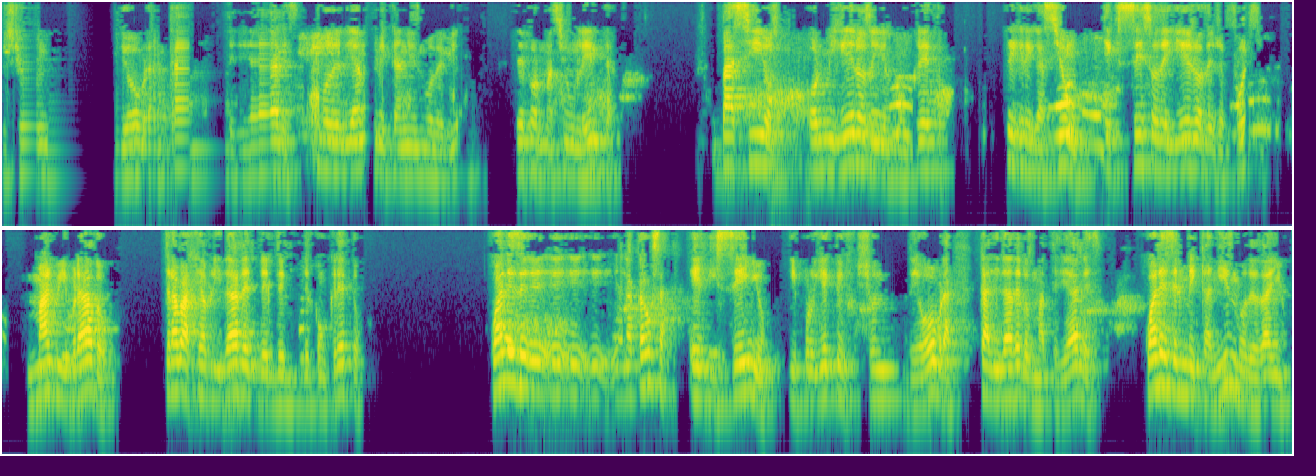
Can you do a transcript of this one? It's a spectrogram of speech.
ejecución de obra, materiales, modelando mecanismo de, de formación lenta, vacíos, hormigueros en el concreto, segregación, exceso de hierro de refuerzo, mal vibrado, trabajabilidad del, concreto. ¿Cuál es eh, eh, la causa? El diseño y proyecto de ejecución de obra, calidad de los materiales. ¿Cuál es el mecanismo de daño?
